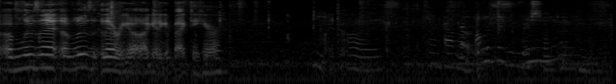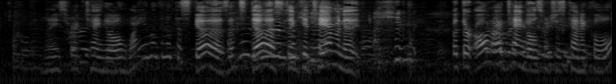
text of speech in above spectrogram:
I'm losing it. I'm losing. It. There we go. I gotta get back to here. Oh my god. Nice rectangle. Why are you looking at the scuzz? That's dust and contaminant. But they're all rectangles, which is kind of cool.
